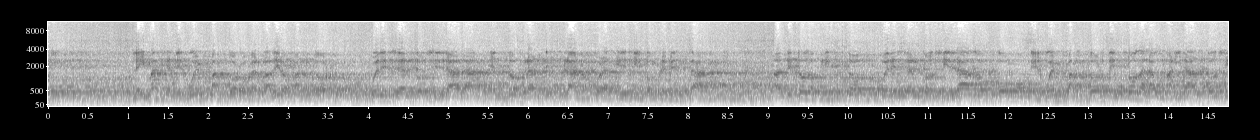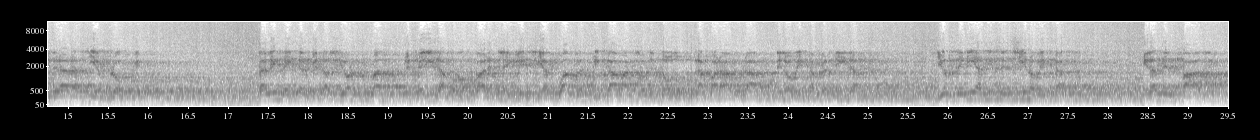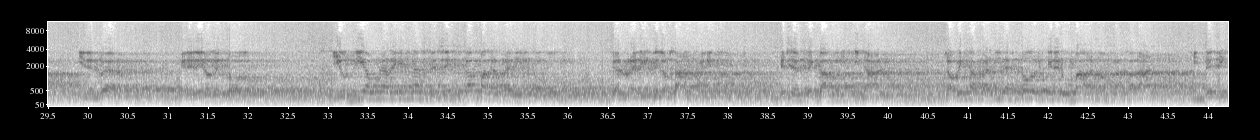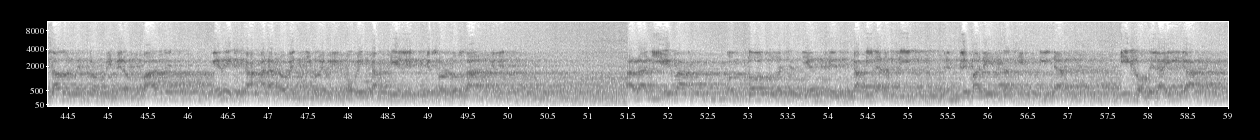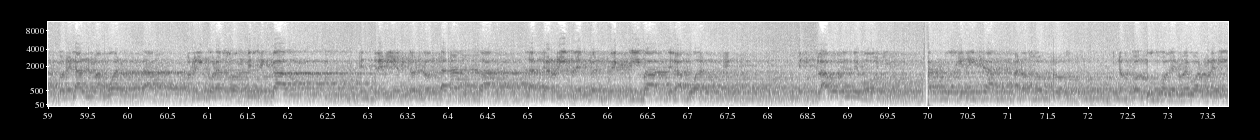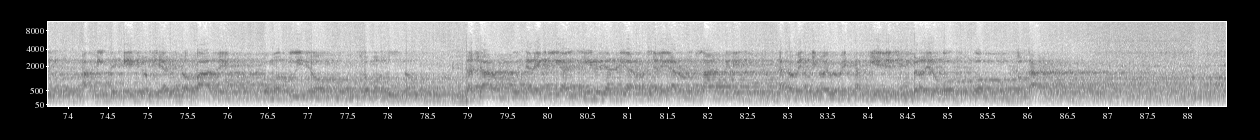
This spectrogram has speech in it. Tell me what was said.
la imagen del buen pastor o verdadero pastor puede ser considerada en dos grandes planos, por así decir, complementarios. Ante todo, Cristo puede ser considerado como el buen pastor de toda la humanidad, considerada así en bloque. Tal es la interpretación más preferida por los padres de la Iglesia cuando explicaban sobre todo la parábola de la oveja perdida. Dios tenía, dicen, cien ovejas, eran del Padre y del Verbo, heredero de todo. Y un día una de ellas se escapa del redil común, del redil de los ángeles. Es el pecado original. La oveja perdida es todo el género humano tras Adán, sintetizado en nuestros primeros padres, que deja a las 99 ovejas fieles, que son los ángeles. Adán y Eva, con todos sus descendientes, caminan así, entre malezas y espinas, hijos de la ira, con el alma muerta, con el corazón desecado, entreviendo en lontananza la terrible perspectiva de la muerte, esclavos del demonio. Y en ella a nosotros y nos condujo de nuevo al redil a fin de que ellos sean uno, Padre, como tú y yo somos uno. Tallaron pues de alegría el cielo y la tierra, se alegraron los ángeles, las 99 ovejas fieles, un verdadero gozo total.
